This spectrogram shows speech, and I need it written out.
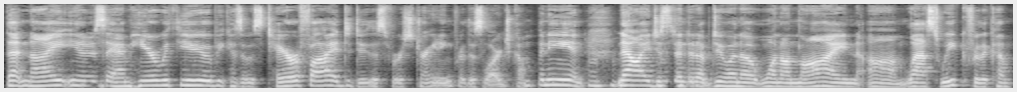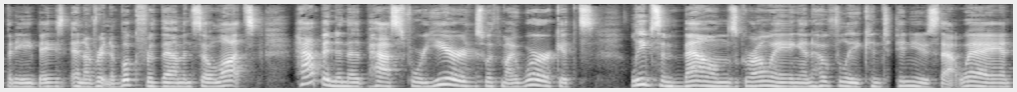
that night, you know, to say, I'm here with you because I was terrified to do this first training for this large company. And mm-hmm. now I just ended up doing a one online um, last week for the company, based, and I've written a book for them. And so lots happened in the past four years with my work. It's leaps and bounds growing and hopefully continues that way. And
